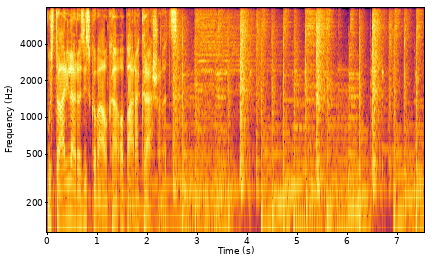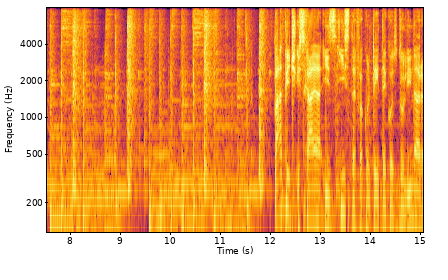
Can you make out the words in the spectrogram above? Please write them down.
ustvarila raziskovalka Opara Krašovac. Papič izhaja iz iste fakultete kot Dolinar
